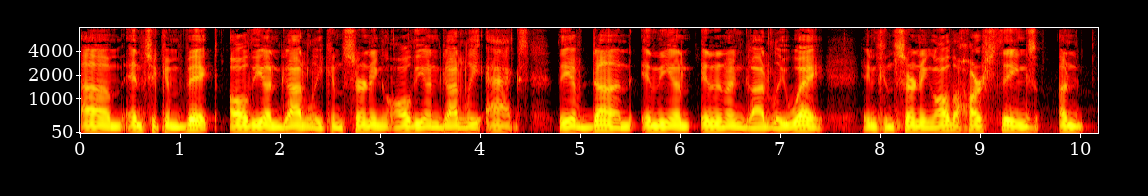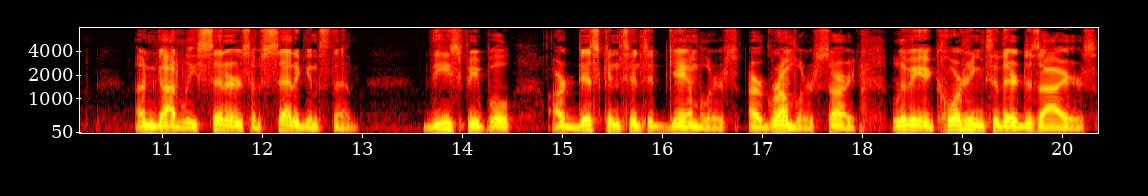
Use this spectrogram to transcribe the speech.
um, and to convict all the ungodly concerning all the ungodly acts they have done in the un- in an ungodly way, and concerning all the harsh things un- ungodly sinners have said against them. These people are discontented gamblers, are grumblers, sorry, living according to their desires.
